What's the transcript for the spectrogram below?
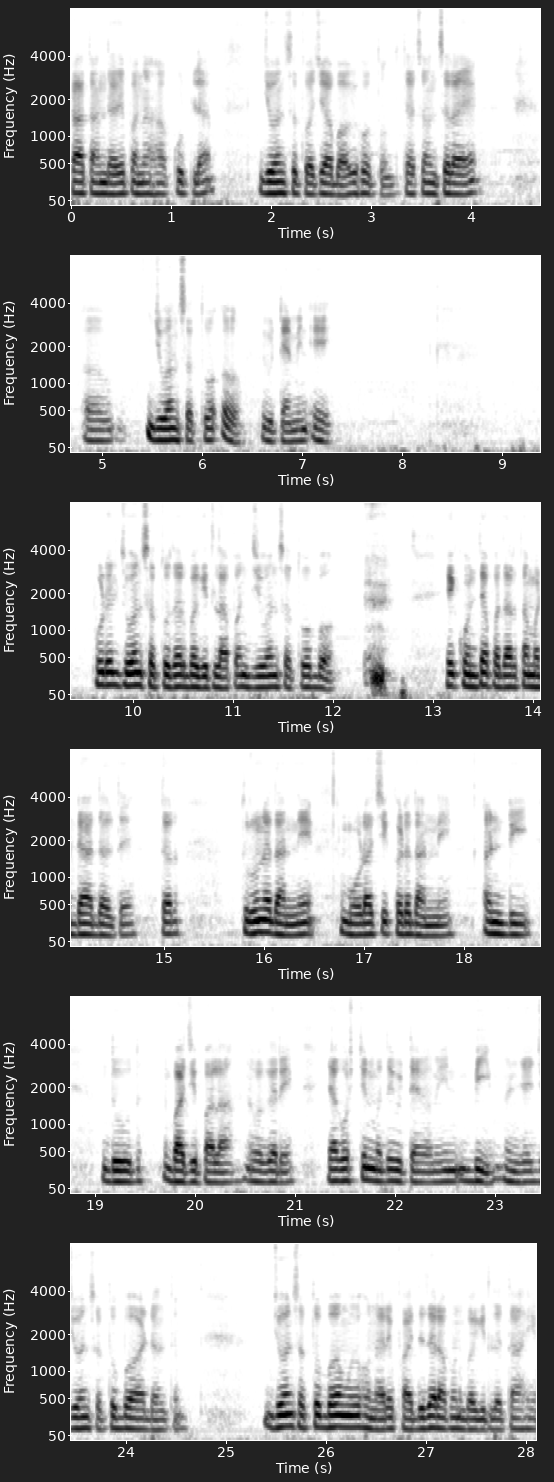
रात आंधळेपणा हा कुठल्या जीवनसत्वाच्या अभावी होतो? त्याचा आन्सर आहे जीवनसत्व अ विटॅमिन ए पुढील जीवनसत्व जर बघितलं आपण जीवनसत्व ब. हे कोणत्या पदार्थामध्ये आढळते? तर तृणधान्ये मोडाची कडधान्ये अंडी दूध भाजीपाला वगैरे या गोष्टींमध्ये विटॅमिन बी म्हणजे जीवनसत्व ब आढळतं. जीवनसत्व बमुळे होणारे फायदे जर आपण बघितले तर आहे.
